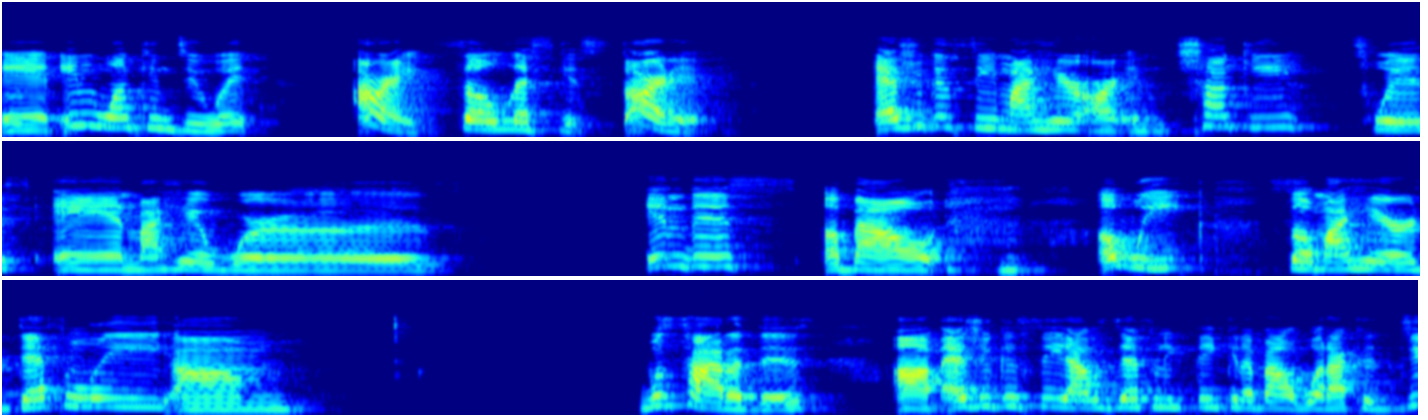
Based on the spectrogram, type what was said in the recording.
and anyone can do it. All right, so let's get started. As you can see, my hair are in chunky twists and my hair was in this about a week. So my hair definitely um, was tired of this. Um, as you can see, I was definitely thinking about what I could do.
